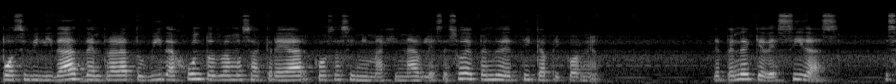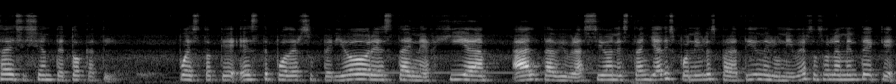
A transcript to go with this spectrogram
posibilidad de entrar a tu vida, juntos vamos a crear cosas inimaginables. Eso depende de ti, Capricornio. Depende de que decidas. Esa decisión te toca a ti puesto que este poder superior, esta energía, alta vibración, están ya disponibles para ti en el universo, solamente que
